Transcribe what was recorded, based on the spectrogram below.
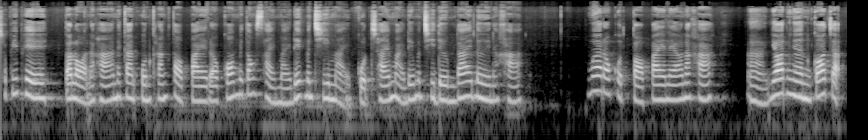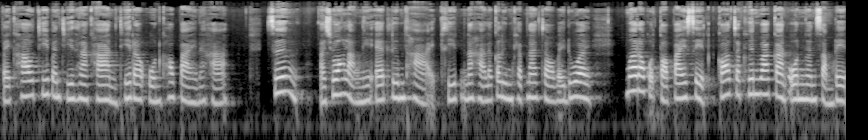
s h o p e e Pay ตลอดนะคะ ในการโอนครั้งต่อไป เราก็ไม่ต้องใส่หมายเลขบัญชีใหม่ กดใช้หมายเลขบัญชีเดิมได้เลยนะคะ เมื่อเรากดต่อไปแล้วนะคะ ยอดเงินก็จะไปเข้าที่บัญชีธนาคารที่เราโอนเข้าไปนะคะ ซึ่งช่วงหลังนี้แอดลืมถ่ายคลิปนะคะ แล้วก็ลืมแคปหน้าจอไว้ด้วย เมื่อเรากดต่อไปเสร็จก็จะขึ้นว่าการโอนเงินสำเร็จ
